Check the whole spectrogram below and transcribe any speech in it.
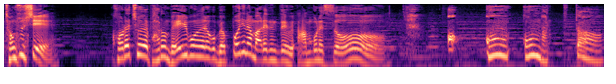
정순 씨, 거래처에 바로 메일 보내라고 몇 번이나 말했는데 왜안 보냈어? 어, 어, 어, 맞다. 어,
